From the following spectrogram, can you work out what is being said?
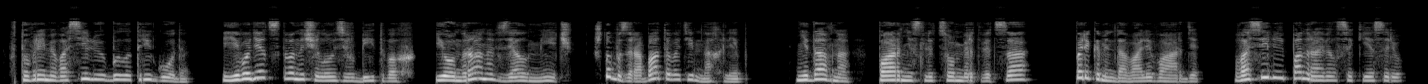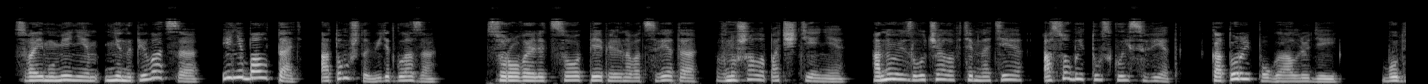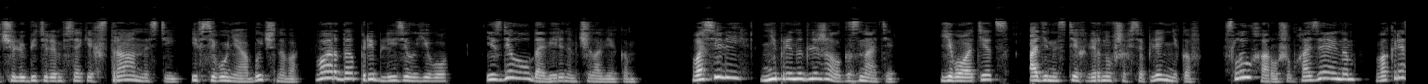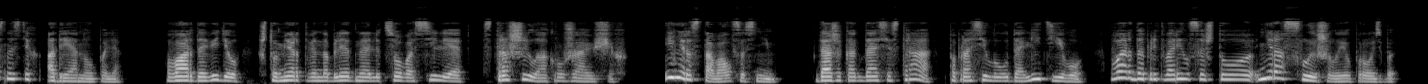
в то время Василию было три года. Его детство началось в битвах, и он рано взял меч, чтобы зарабатывать им на хлеб. Недавно парни с лицом мертвеца порекомендовали Варде. Василий понравился кесарю своим умением не напиваться и не болтать о том, что видят глаза. Суровое лицо пепельного цвета внушало почтение. Оно излучало в темноте особый тусклый свет, который пугал людей. Будучи любителем всяких странностей и всего необычного, Варда приблизил его и сделал доверенным человеком. Василий не принадлежал к знати. Его отец, один из тех вернувшихся пленников, слыл хорошим хозяином в окрестностях Адрианополя. Варда видел, что мертвенно-бледное лицо Василия страшило окружающих, и не расставался с ним. Даже когда сестра попросила удалить его, Варда притворился, что не расслышал ее просьбы,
